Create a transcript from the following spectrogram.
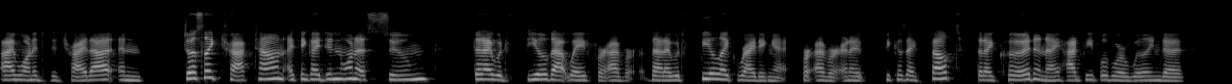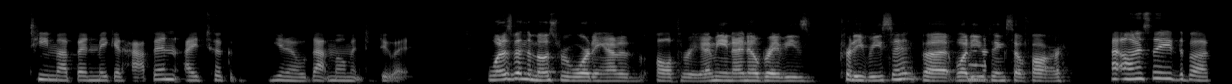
I wanted to try that. And just like Tracktown, I think I didn't want to assume that I would feel that way forever, that I would feel like writing it forever. And I, because I felt that I could, and I had people who were willing to team up and make it happen, I took, you know, that moment to do it. What has been the most rewarding out of all three? I mean, I know Bravey's pretty recent, but what do you uh-huh. think so far? I, honestly, the book,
